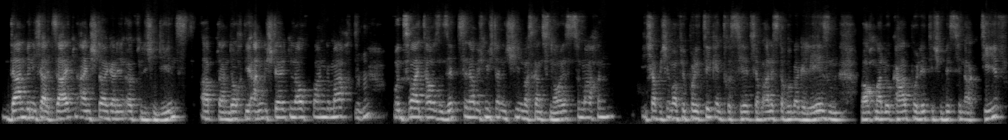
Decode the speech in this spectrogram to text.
Dann bin ich als Seiteneinsteiger in den öffentlichen Dienst, habe dann doch die Angestelltenlaufbahn gemacht. Mhm. Und 2017 habe ich mich dann entschieden, was ganz Neues zu machen. Ich habe mich immer für Politik interessiert. Ich habe alles darüber gelesen, war auch mal lokalpolitisch ein bisschen aktiv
